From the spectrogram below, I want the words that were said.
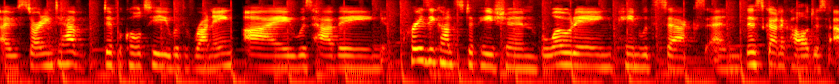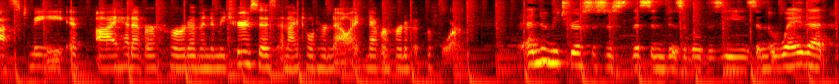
I was starting to have difficulty with running. I was having crazy constipation, bloating, pain with sex. And this gynecologist asked me if I had ever heard of endometriosis. And I told her no, I'd never heard of it before. Endometriosis is this invisible disease, and the way that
